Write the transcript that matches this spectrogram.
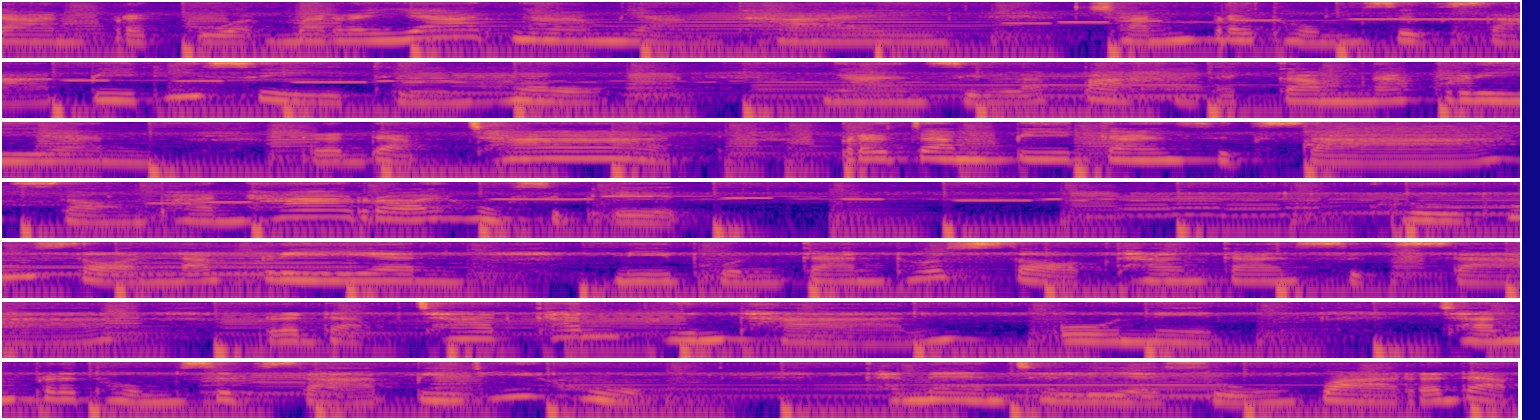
การประกวดมารยาทงามอย่างไทย ชั้นประถมศึกษาปีที่4ถึง6 งานศิลปะหัตถกรรมนักเรียน ระดับชาติ ประจำปีการศึกษา 2561 ครูผู้สอนนักเรียน มีผลการทดสอบทางการศึกษา ระดับชาติขั้นพื้นฐาน o n e t ชั้นประถมศึกษาปีที่ 6 คะแนนเฉลี่ยสูงกว่าระดับ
